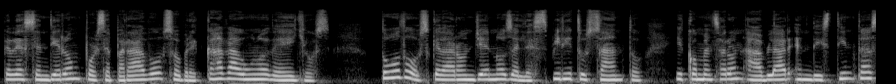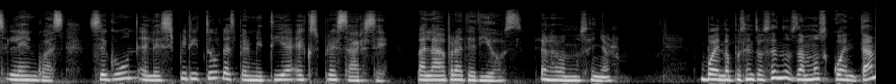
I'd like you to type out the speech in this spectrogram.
que descendieron por separado sobre cada uno de ellos. Todos quedaron llenos del Espíritu Santo y comenzaron a hablar en distintas lenguas, según el Espíritu les permitía expresarse. Palabra de Dios. Te alabamos, Señor. Bueno, pues entonces nos damos cuenta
